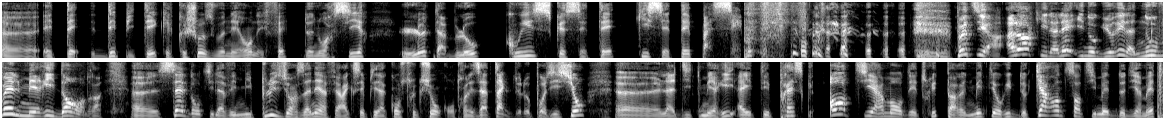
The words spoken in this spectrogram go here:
euh, était dépité. Quelque chose venait en effet de noircir le tableau. Quiz que c'était qui s'était passé. Petit alors qu'il allait inaugurer la nouvelle mairie d'Andre, euh, celle dont il avait mis plusieurs années à faire accepter la construction contre les attaques de l'opposition, euh, la dite mairie a été presque entièrement détruite par une météorite de 40 cm de diamètre.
